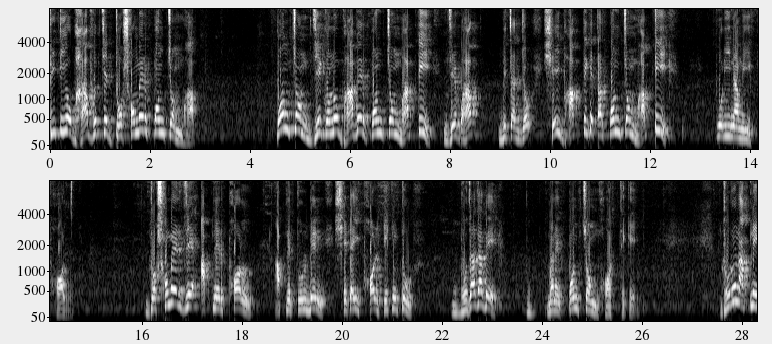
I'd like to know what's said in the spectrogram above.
দ্বিতীয় ভাব হচ্ছে দশমের পঞ্চম ভাব। পঞ্চম, যে কোনো ভাবের পঞ্চম ভাবটি যে ভাব বিচার্য, সেই ভাব থেকে তার পঞ্চম ভাবটি পরিণামী ফল। দশমের যে আপনার ফল আপনি তুলবেন, সেটাই ফলটি কিন্তু বোঝা যাবে মানে পঞ্চম ঘর থেকে। ধরুন আপনি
